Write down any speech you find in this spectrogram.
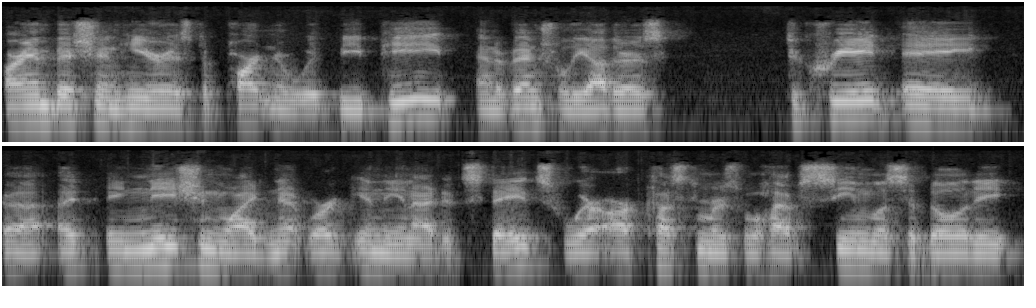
our ambition here is to partner with BP and eventually others to create a, uh, a, nationwide network in the United States where our customers will have seamless ability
